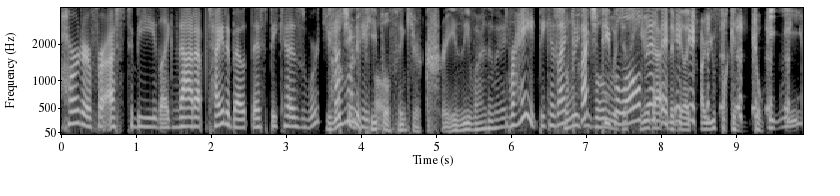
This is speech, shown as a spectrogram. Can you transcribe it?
harder for us to be like that uptight about this because we're you know how touching many people. people think you're crazy by the way? Right, because so I touch people, people, all day. and they'd be like, "Are you fucking joking me?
